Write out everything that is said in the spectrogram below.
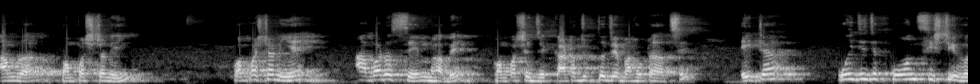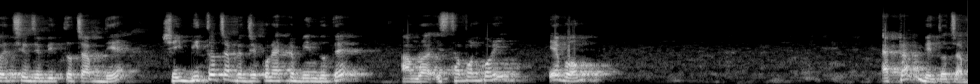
আমরা কম্পাসটা নিই। কম্পাসটা নিয়ে আবারও সেমভাবে কম্পাসের যে কাঁটাযুক্ত যে বাহুটা আছে, এইটা ওই যে যে কোণ সৃষ্টি হয়েছে যে বৃত্তচাপ দিয়ে, সেই বৃত্তচাপে যে কোনো একটা বিন্দুতে আমরা স্থাপন করি এবং একটা বৃত্তচাপ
